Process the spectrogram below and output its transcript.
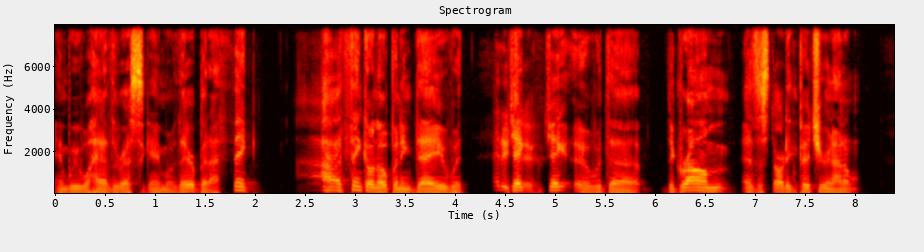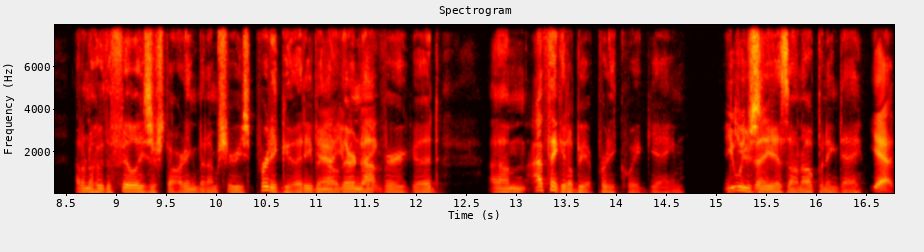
and we will have the rest of the game over there. But I think, I think on opening day with Jake, too. Jake uh, with uh, Degrom as a starting pitcher, and I don't, I don't know who the Phillies are starting, but I'm sure he's pretty good, even Yeah, though they're not think. very good. Um, I think it'll be a pretty quick game. It You usually think. is on opening day. Yeah,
